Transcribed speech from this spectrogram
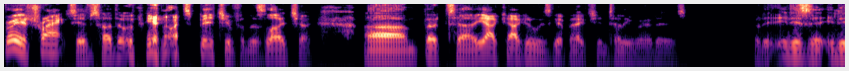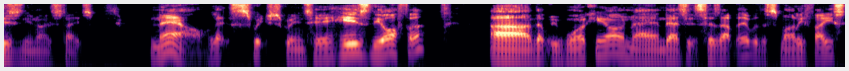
very attractive. So I thought it would be a nice picture for the slideshow. Um, but uh, yeah, I, I, can always get back to you and tell you where it is. But it, it is it is in the United States. Now let's switch screens here. Here's the offer uh, that we've been working on, and as it says up there with a smiley face,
